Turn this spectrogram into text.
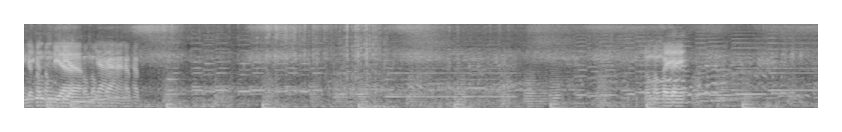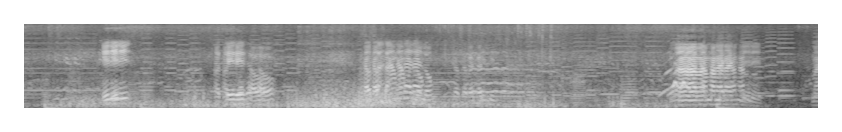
นนี้ก็ต้องเคลียร์ของย่านะครับต้องเอาไปนี่นี่นี่เอาเทแถวแถวสระน้ำได้ได้ลงจะไปไปที่อ่ามามามาครับนี่มา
